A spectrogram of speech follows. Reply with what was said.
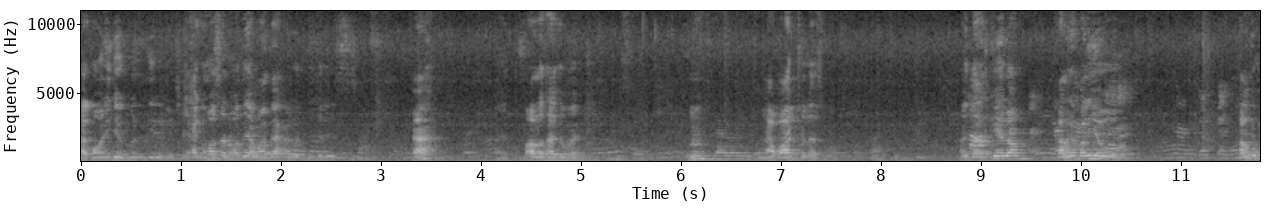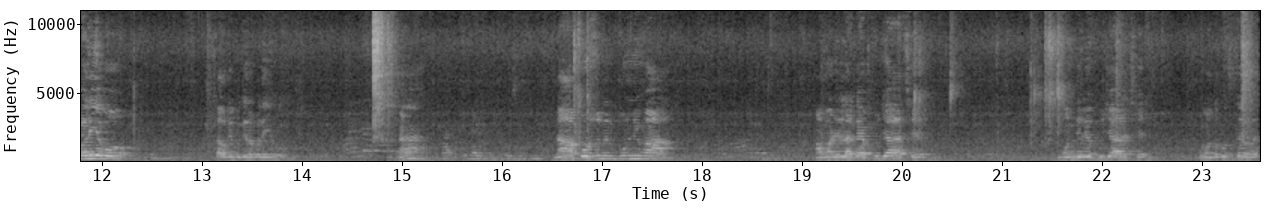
ঠাকুমা নিজে কোন দিয়ে রেখেছে এক মাসের মধ্যে আবার দেখা করতে চলে এসেছি। হ্যাঁ? ভালো থাকবে। হুম? আবার চলে আসব। হয়তো আজকে এলাম। কালকে পালিয়ে যাব। কালকে পালিয়ে যাব। কালকে বিকেলে পালিয়ে যাব। হ্যাঁ? না পরশু দিন পূর্ণিমা। আমার এলাকায় পূজা আছে। মন্দিরে পূজা আছে। বন্ধ করতে হবে?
